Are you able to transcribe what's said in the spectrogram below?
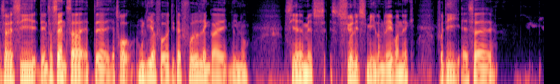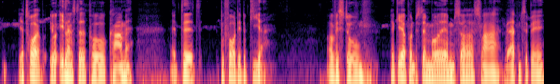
Så vil jeg sige, det er interessant så, at øh, jeg tror, hun lige har fået de der fodlænker af lige nu siger jeg med et syrligt smil om læberne, ikke? Fordi, altså, jeg tror jo et eller andet sted på karma, at øh, du får det, du giver. Og hvis du agerer på en bestemt måde, jamen, så svarer verden tilbage.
